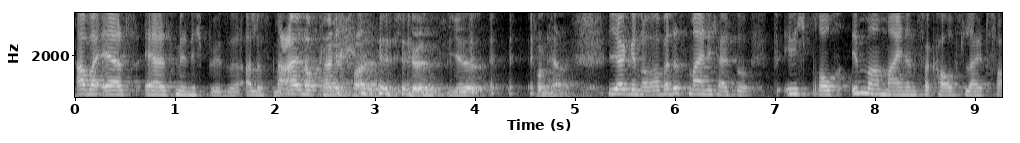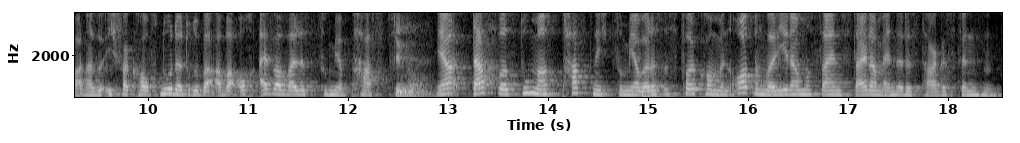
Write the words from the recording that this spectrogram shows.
Aber er ist, er ist mir nicht böse, alles gut. Nein, auf keinen Fall. Ich gönn's ihr von Herzen. Ja, genau, aber das meine ich halt so. Ich brauche immer meinen Verkaufsleitfaden. Also ich verkaufe nur darüber, aber auch einfach, weil es zu mir passt. Genau. Ja, das, was du machst, passt nicht zu mir, aber das ist vollkommen in Ordnung, weil jeder muss seinen Style am Ende des Tages finden.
